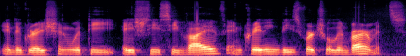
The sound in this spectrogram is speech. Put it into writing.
integration with the HTC Vive and creating these virtual environments.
